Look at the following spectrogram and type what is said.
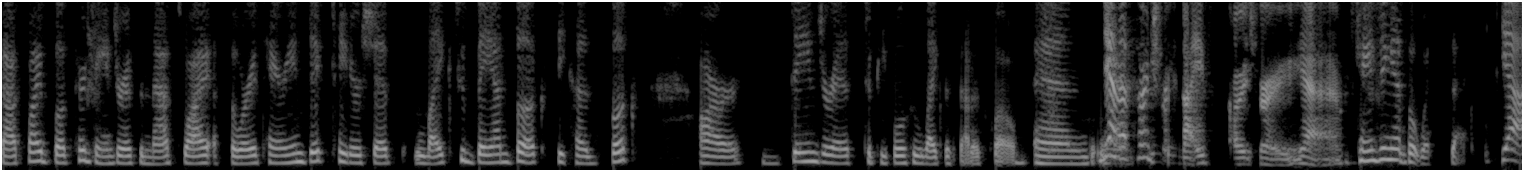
that's why books are dangerous. And that's why authoritarian dictatorships like to ban books because books are dangerous to people who like the status quo. And yeah, that's so true. That is so true. Yeah. Changing it, but with sex. Yeah,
